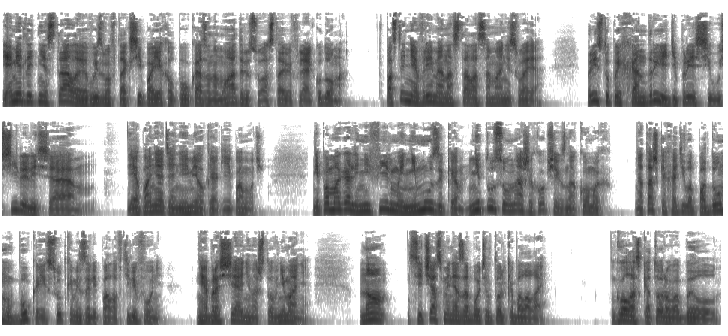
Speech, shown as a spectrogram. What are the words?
Я медлить не стал и, вызвав такси, поехал по указанному адресу, оставив ляльку дома. В последнее время она стала сама не своя. Приступы хандры и депрессии усилились, а я понятия не имел, как ей помочь. Не помогали ни фильмы, ни музыка, ни тусы у наших общих знакомых. Наташка ходила по дому, бука и сутками залипала в телефоне не обращая ни на что внимания. Но сейчас меня заботил только балалай, голос которого был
